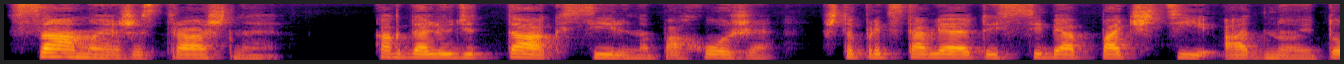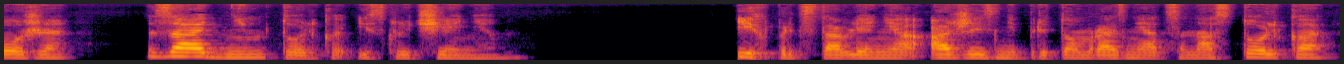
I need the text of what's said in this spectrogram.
Самое же страшное, когда люди так сильно похожи, что представляют из себя почти одно и то же, за одним только исключением. Их представления о жизни притом разнятся настолько,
